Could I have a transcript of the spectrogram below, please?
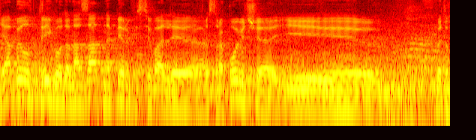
Я был три года назад на первом фестивале Ростроповича, и в этом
